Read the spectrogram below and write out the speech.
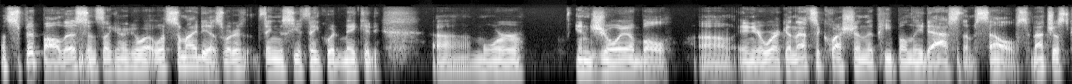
let's spitball this. And it's like, okay, what, what's some ideas? What are things you think would make it uh, more enjoyable uh, in your work? And that's a question that people need to ask themselves, not just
